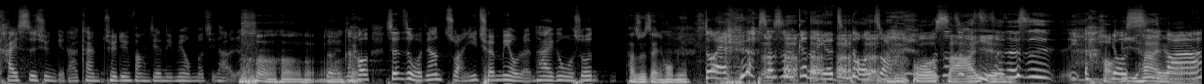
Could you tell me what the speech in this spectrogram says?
开视讯给他看，确定房间里面有没有其他人。对，然后甚至我这样转一圈没有人，他还跟我说，他说在你后面。对，说是跟着你的镜头转。我傻眼，真的是有事吗？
